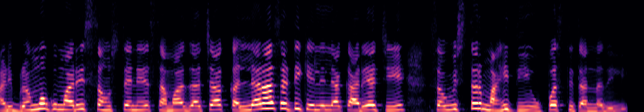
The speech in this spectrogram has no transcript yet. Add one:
आणि ब्रह्मकुमारी संस्थेने समाजाच्या कल्याणासाठी केलेल्या कार्याची सविस्तर माहिती उपस्थितांना दिली.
